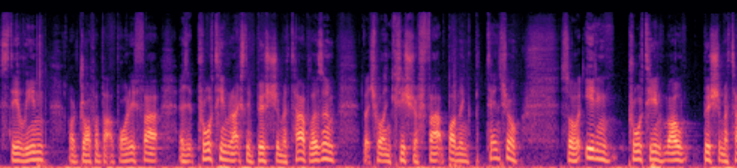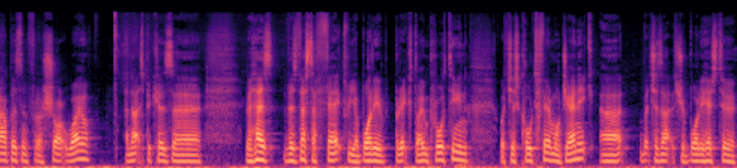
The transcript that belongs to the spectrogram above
stay lean or drop a bit of body fat, is that protein will actually boost your metabolism, which will increase your fat burning potential. So, eating protein will boost your metabolism for a short while, and that's because uh, there's this effect where your body breaks down protein, which is called thermogenic, uh, which is that your body has to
